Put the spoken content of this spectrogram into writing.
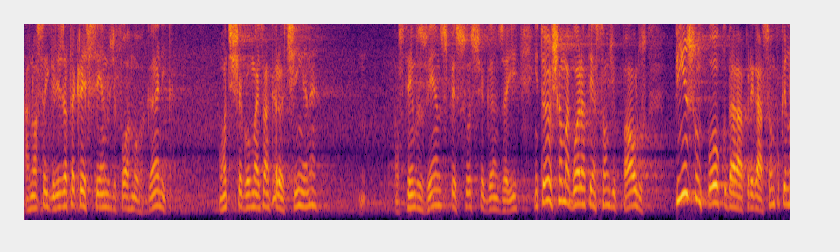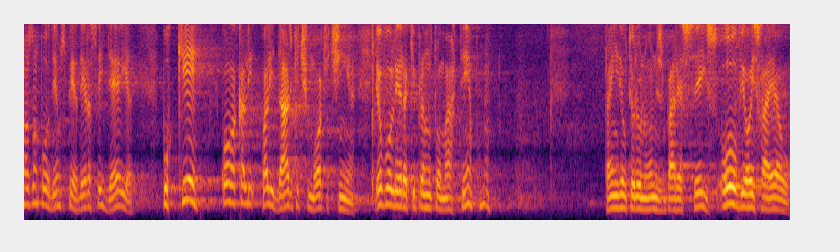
A nossa igreja está crescendo de forma orgânica. Ontem chegou mais uma garotinha, né? Nós temos vendo pessoas chegando aí. Então eu chamo agora a atenção de Paulo. Pensa um pouco da pregação, porque nós não podemos perder essa ideia. Por quê? Qual a qualidade que Timóteo tinha? Eu vou ler aqui para não tomar tempo. Né? Está em Deuteronômio, me parece 6. Ouve, ó Israel,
